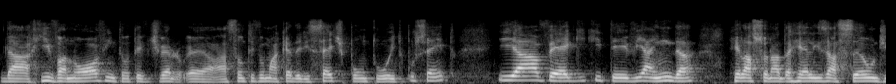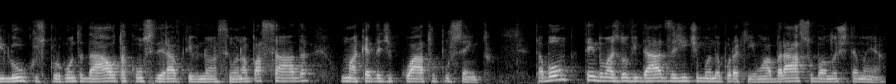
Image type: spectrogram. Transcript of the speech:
da Riva 9, então teve, tiver, é, a ação teve uma queda de 7,8%, e a VEG, que teve ainda relacionada à realização de lucros por conta da alta considerável que teve na semana passada, uma queda de 4%. Tá bom? Tendo mais novidades, a gente manda por aqui. Um abraço, boa noite até amanhã.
